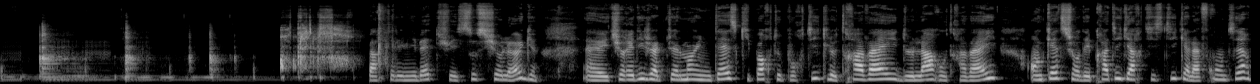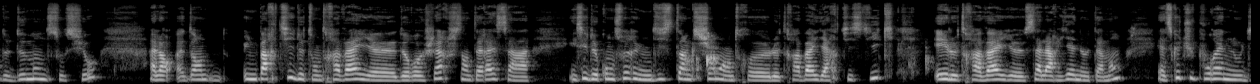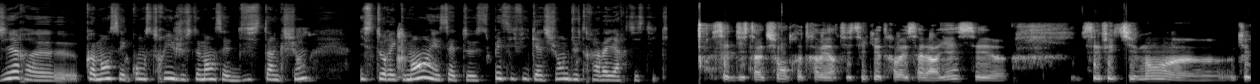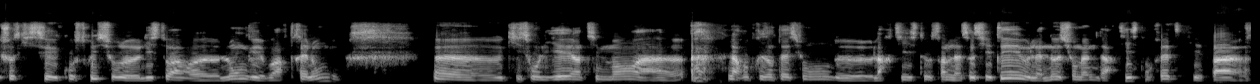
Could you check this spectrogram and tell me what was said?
Barthélémy Bette, tu es sociologue euh, et tu rédiges actuellement une thèse qui porte pour titre Le travail de l'art au travail, enquête sur des pratiques artistiques à la frontière de deux mondes sociaux. Alors, dans une partie de ton travail euh, de recherche s'intéresse à essayer de construire une distinction entre le travail artistique et le travail salarié notamment. Est-ce que tu pourrais nous dire euh, comment s'est construit justement cette distinction historiquement et cette spécification du travail artistique? Cette distinction entre travail artistique et travail salarié, c'est euh, effectivement euh, quelque chose qui s'est construit sur l'histoire euh, longue voire très longue, euh, qui sont liés intimement à la représentation de l'artiste au sein de la société, ou la notion même d'artiste en fait, qui est pas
